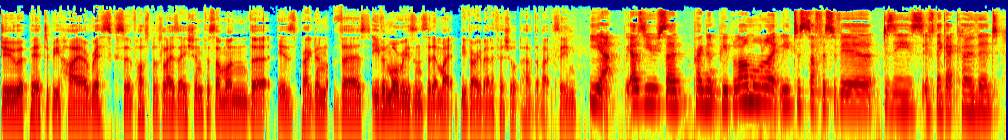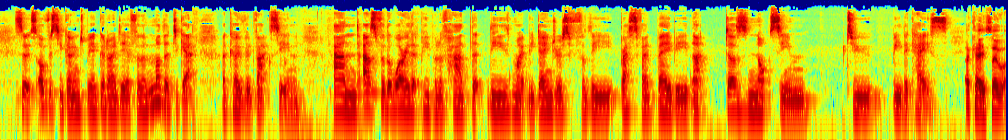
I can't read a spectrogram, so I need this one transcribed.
do appear to be higher risks of hospitalization for someone that is pregnant, there's even more reasons that it might be very beneficial to have the vaccine. Yeah, as you said, pregnant people are more likely to suffer severe disease if they get COVID. So it's obviously going to be a good idea for the mother to get a COVID vaccine. And as for the worry that people have had that these might be dangerous for the breastfed baby, that does not seem to be the case. Okay, so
